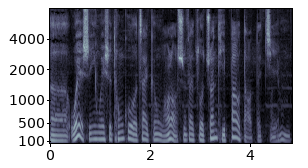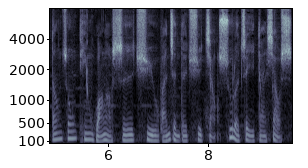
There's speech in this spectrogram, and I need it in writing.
呃，我也是因为是通过在跟王老师在做专题报道的节目当中，听王老师去完整的去讲述了这一但校史。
